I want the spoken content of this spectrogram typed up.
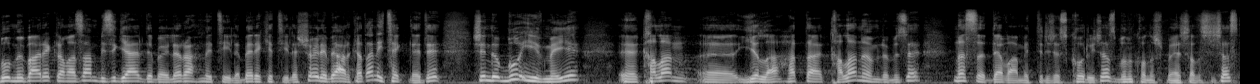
Bu mübarek Ramazan bizi geldi böyle rahmetiyle, bereketiyle şöyle bir arkadan itekledi. Şimdi bu ivmeyi e, kalan e, yıla hatta kalan ömrümüze nasıl devam ettireceğiz, koruyacağız bunu konuşmaya çalışacağız.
